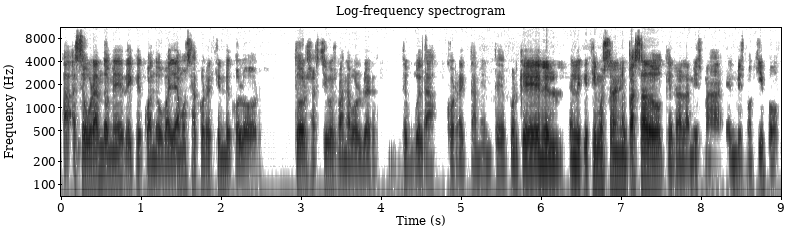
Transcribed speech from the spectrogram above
asegurándome de que cuando vayamos a corrección de color, todos los archivos van a volver de vuelta correctamente. Porque en el, en el que hicimos el año pasado, que era la misma, el mismo equipo,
